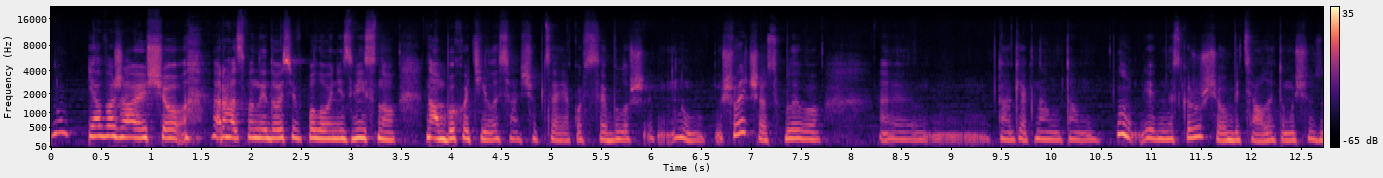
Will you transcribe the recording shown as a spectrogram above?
ну я вважаю, що раз вони досі в полоні, звісно, нам би хотілося, щоб це якось все було ну, швидше, особливо. е, Так, як нам там, ну я не скажу, що обіцяли, тому що з,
